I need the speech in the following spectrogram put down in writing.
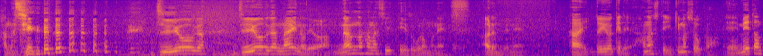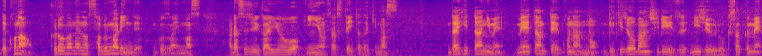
話。需要が需要がないのでは何の話っていうところもねあるんでね。はい。というわけで話していきましょうか「えー、名探偵コナン黒金のサブマリン」でございます。あらすじ概要を引用させていただきます。大ヒットアニメ「名探偵コナン」の劇場版シリーズ26作目。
